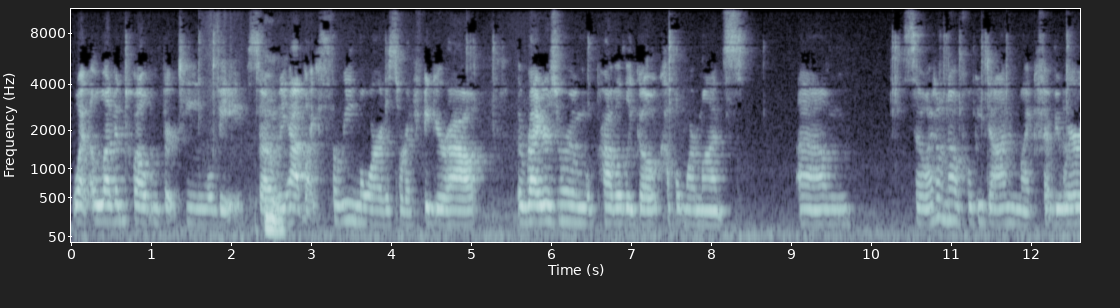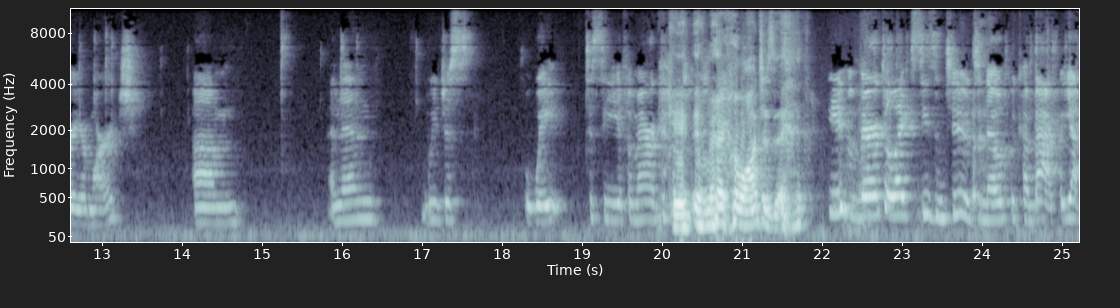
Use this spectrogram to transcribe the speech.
what 11, 12, and 13 will be. So we have like three more to sort of figure out. The writers' room will probably go a couple more months. Um, so I don't know if we'll be done in like February or March. Um, and then we just wait to see if America if, America watches it, see if America likes season two to know if we come back. But yeah,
